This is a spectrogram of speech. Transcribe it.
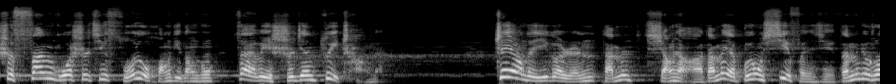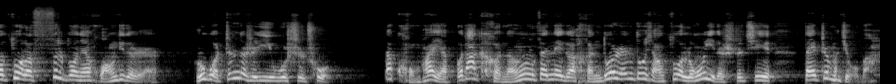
是三国时期所有皇帝当中在位时间最长的。这样的一个人，咱们想想啊，咱们也不用细分析，咱们就说做了四十多年皇帝的人，如果真的是一无是处，那恐怕也不大可能在那个很多人都想坐龙椅的时期待这么久吧。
